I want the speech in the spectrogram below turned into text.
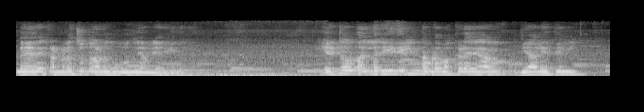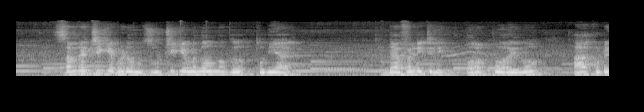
നേരെ കണ്ണടച്ചൊന്നും ആൾ പോകുമെന്ന് ഞാൻ വിചാരിക്കുന്നില്ല. ഏറ്റവും നല്ല രീതിയിൽ നമ്മുടെ മക്കളെ ആ വിദ്യാലയത്തിൽ സംരക്ഷിക്കപ്പെടും സൂക്ഷിക്കുമെന്നും നമുക്ക് തോന്നിയാൽ ഡെഫിനറ്റ്ലി ഉറപ്പ് പറയുന്നു. ആ കുട്ടി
